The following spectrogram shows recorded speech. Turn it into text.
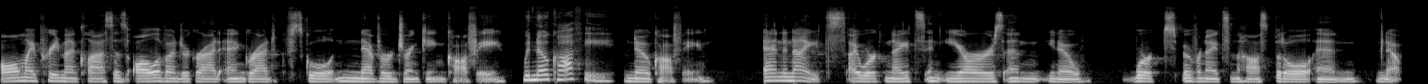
all my pre med classes, all of undergrad and grad school, never drinking coffee. With no coffee? No coffee. And nights. I worked nights in ERs and, you know, worked overnights in the hospital and no,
